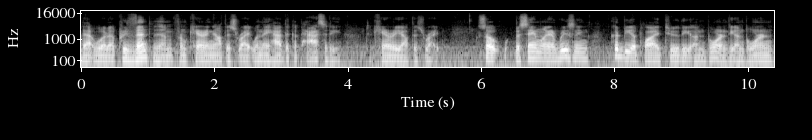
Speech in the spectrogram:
that would uh, prevent them from carrying out this right when they had the capacity to carry out this right. So the same line of reasoning could be applied to the unborn. The unborn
